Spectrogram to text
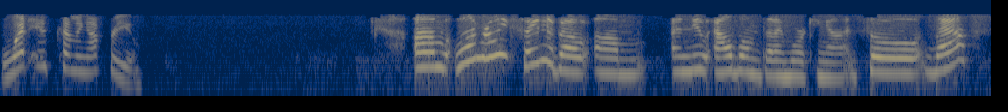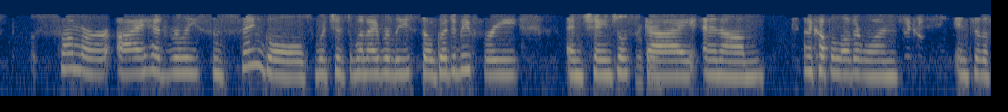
what is coming up for you? Um, well, I'm really excited about um, a new album that I'm working on. So last summer, I had released some singles, which is when I released "So Good to Be Free" and "Changeless Okay. Sky" and um, and a couple other ones into the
